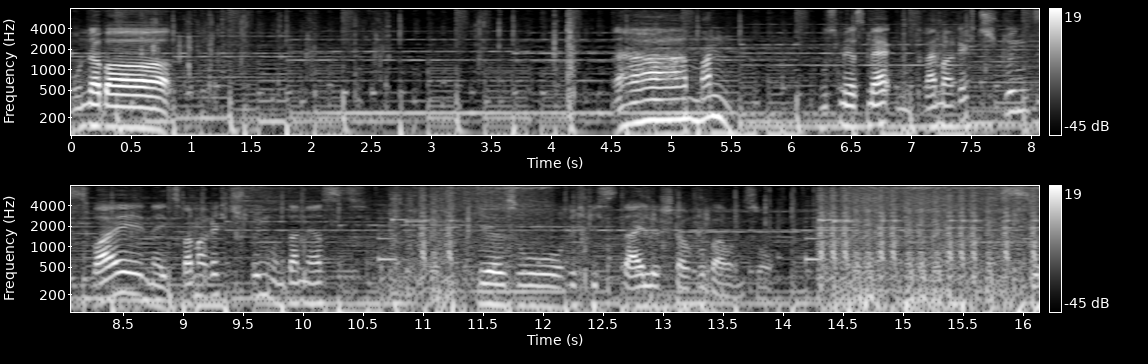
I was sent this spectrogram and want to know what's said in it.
Wunderbar. Ah, Mann. Muss mir erst merken. Dreimal rechts springen, zwei, ne, zweimal rechts springen und dann erst hier so richtig stylisch darüber und so. So,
